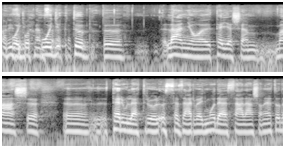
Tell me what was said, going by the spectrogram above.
A hogy, nem hogy több ö, lányjal teljesen más ö, területről összezárva egy modellszálláson el tudod,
